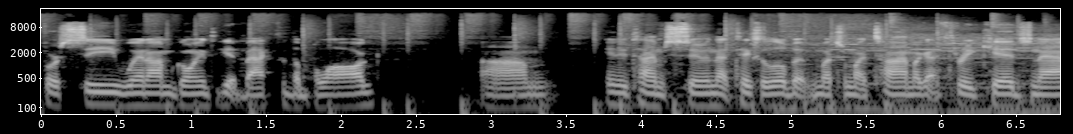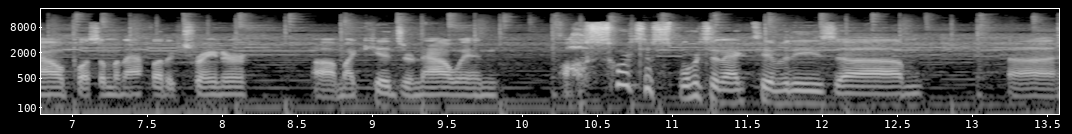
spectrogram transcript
foresee when I'm going to get back to the blog um, anytime soon. That takes a little bit much of my time. I got three kids now, plus I'm an athletic trainer. Uh, my kids are now in all sorts of sports and activities. Um, uh,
